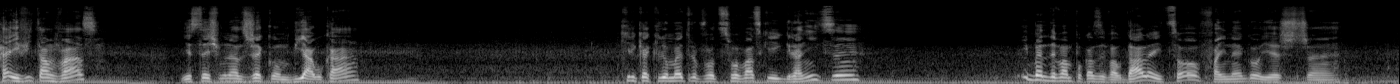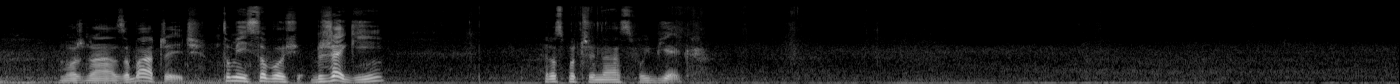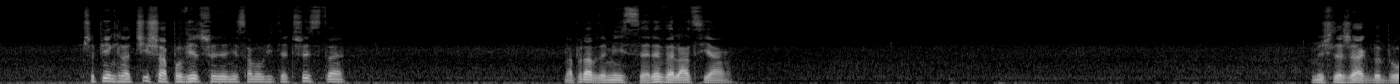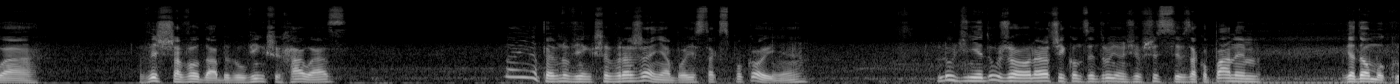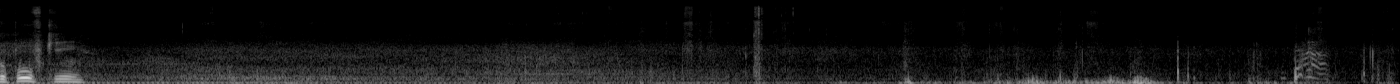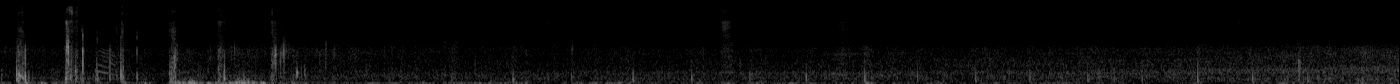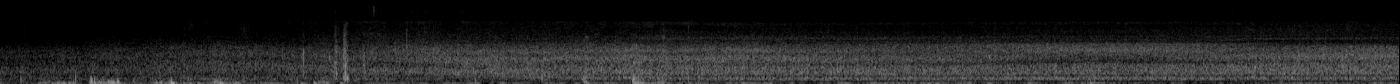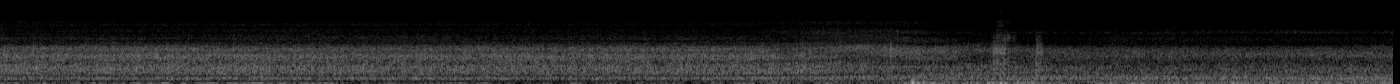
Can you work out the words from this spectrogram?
Hej, witam Was. Jesteśmy nad rzeką Białka. Kilka kilometrów od słowackiej granicy. I będę Wam pokazywał dalej, co fajnego jeszcze można zobaczyć. Tu miejscowość Brzegi rozpoczyna swój bieg. Przepiękna cisza, powietrze niesamowite, czyste. Naprawdę miejsce, rewelacja. Myślę, że jakby była wyższa woda, aby był większy hałas, no i na pewno większe wrażenia, bo jest tak spokojnie. Ludzi niedużo, raczej koncentrują się wszyscy w Zakopanym. Wiadomo, krupówki,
